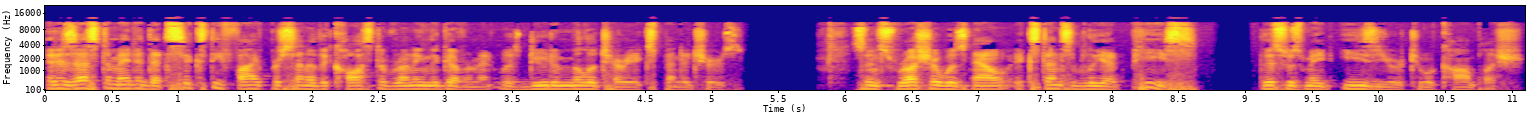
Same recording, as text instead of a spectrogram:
It is estimated that 65% of the cost of running the government was due to military expenditures. Since Russia was now extensively at peace, this was made easier to accomplish.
